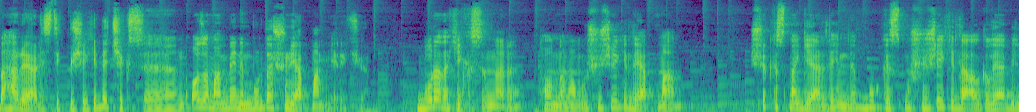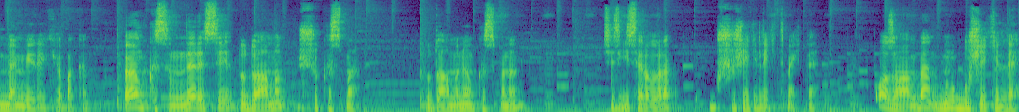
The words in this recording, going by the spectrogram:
daha realistik bir şekilde çıksın. O zaman benim burada şunu yapmam gerekiyor. Buradaki kısımları tonlamamı şu şekilde yapmam. Şu kısma geldiğimde bu kısmı şu şekilde algılayabilmem gerekiyor bakın. Ön kısım neresi? Dudağımın şu kısmı. Dudağımın ön kısmının çizgisel olarak şu şekilde gitmekte. O zaman ben bunu bu şekilde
